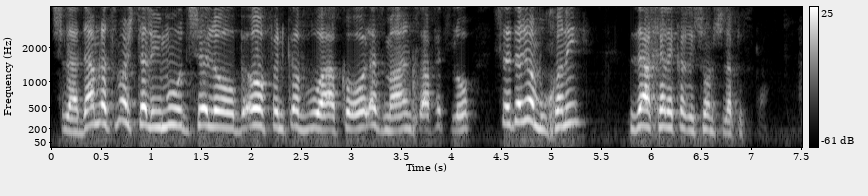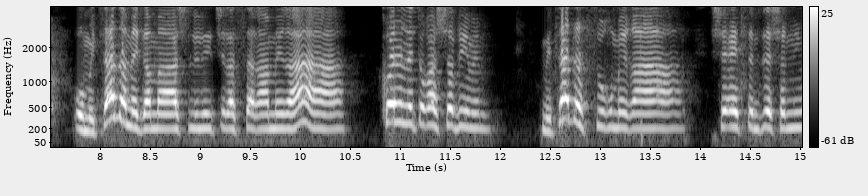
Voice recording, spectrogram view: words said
שלאדם לעצמו יש את הלימוד שלו באופן קבוע, כל הזמן צף אצלו סדר יום רוחני. זה החלק הראשון של הפסקה. ומצד המגמה השלילית של הסרה מרעה, כל מיני תורה שווים הם. מצד אסור מרע, שעצם זה שאני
